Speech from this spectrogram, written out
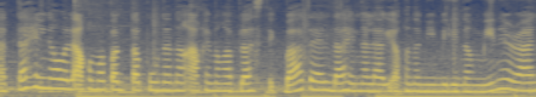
At dahil nga wala ako mapagtapunan ng aking mga plastic bottle, dahil nga lagi ako namimili ng mineral,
